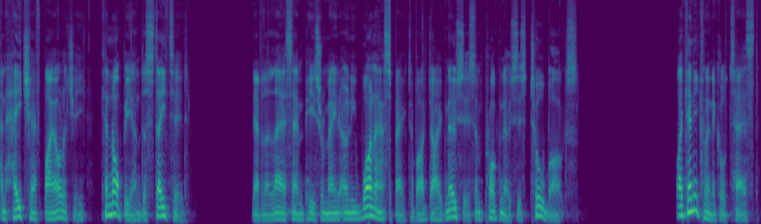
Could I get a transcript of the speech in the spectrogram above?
and HF biology cannot be understated. Nevertheless, NPs remain only one aspect of our diagnosis and prognosis toolbox. Like any clinical test,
